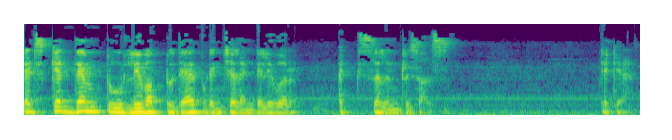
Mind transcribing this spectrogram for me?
Let's get them to live up to their potential and deliver excellent results. Take care.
